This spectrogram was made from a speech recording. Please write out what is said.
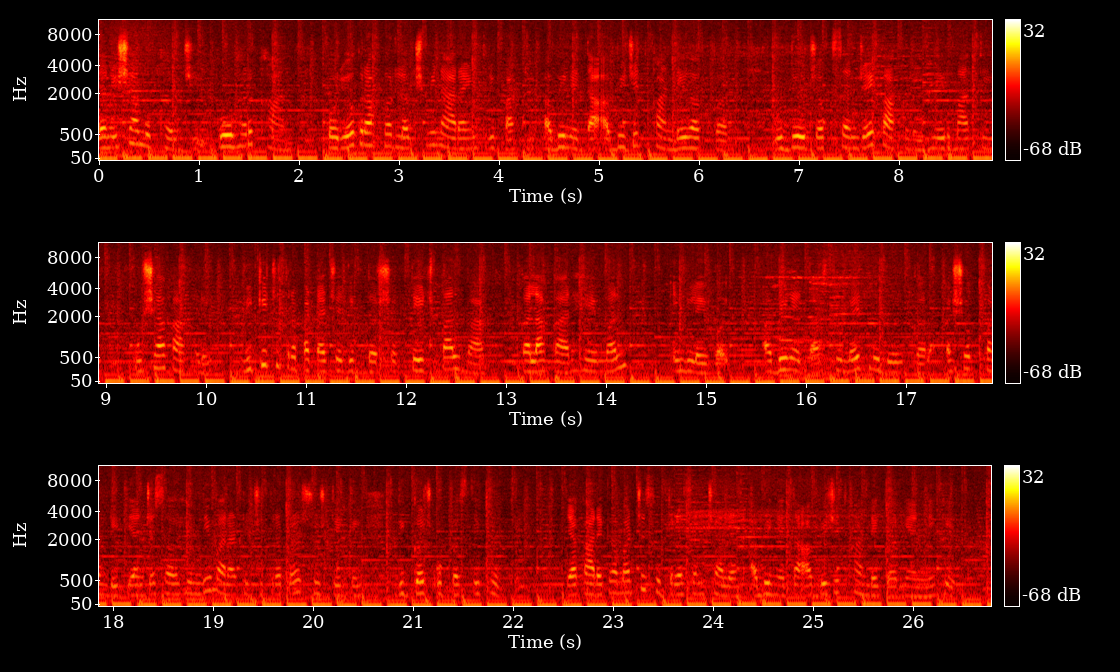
तनिषा मुखर्जी गोहर खान कोरिओग्राफर लक्ष्मी नारायण त्रिपाठी अभिनेता अभिजित खांडेकरकर उद्योजक संजय काकडे निर्माती उषा काकडे विकी चित्रपटाचे दिग्दर्शक तेजपाल वाघ कलाकार हेमल इंगलेवर अभिनेता सुमेध मुदुलकर अशोक पंडित यांच्यासह हिंदी मराठी चित्रपटसृष्टीतील दिग्गज उपस्थित होते. या कार्यक्रमाचे सूत्रसंचालन अभिनेता अभिजित खांडेकर यांनी केले.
